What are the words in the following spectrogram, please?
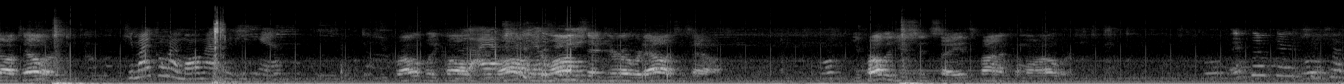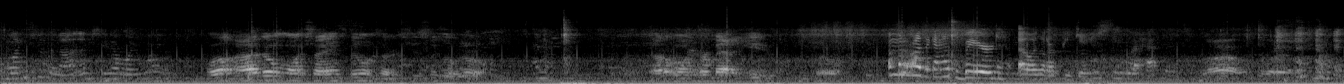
y'all tell her, She might call my mom after she can. She probably called your asked her mom. Your mom said you're over at Alex's house. You probably just should say it's fine. Come on over. It's okay. She had one for the and she got one more. Well, I don't want Cheyenne's feelings hurt. She's a sweet little girl. I don't want her mad at you. So, I'm gonna find the guy has a beard. Oh, it's on our You PJs. see what happens. wow. let's do that.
